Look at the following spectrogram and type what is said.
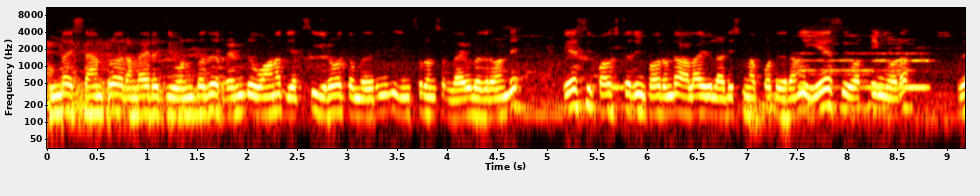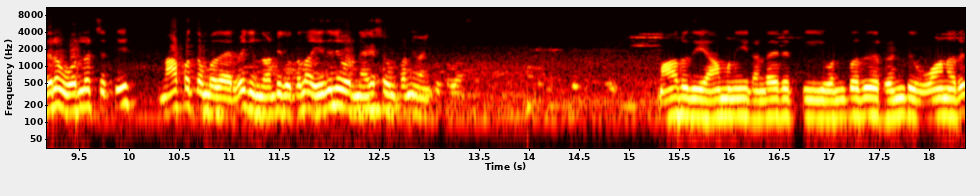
ஹுண்டாய் சாண்ட்ரோ ரெண்டாயிரத்தி ஒன்பது ரெண்டு ஓனர் எஃப்சி இருபத்தொம்பது இருக்குது. இன்சூரன்ஸ் லைவில் இருக்கிற வண்டி. ஏசி பவர் ஸ்டரிங் பவர் உண்டு. அலாவில் அடிஷ்னலாக போட்டுக்கிறாங்க. ஏசி ஒர்க்கிங்கோட வெறும் ஒரு லட்சத்தி நாற்பத்தொம்பதாயிரம் ரூபாய்க்கு இந்த வண்டி கொடுத்தலாம் இதுலேயும் ஒரு நெகஷபிள் பண்ணி வாங்கி கொடுத்துலாம் சார் மாருதி ஆமணி ரெண்டாயிரத்தி ஒன்பது ரெண்டு ஓனரு.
